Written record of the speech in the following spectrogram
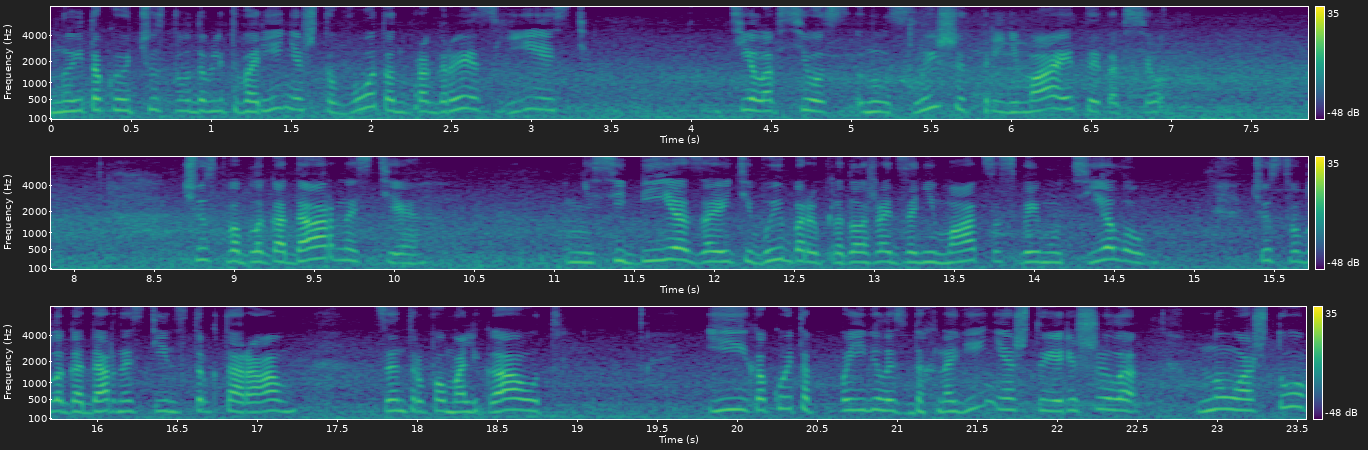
ну и такое чувство удовлетворения, что вот он, прогресс есть, тело все ну, слышит, принимает это все. Чувство благодарности себе за эти выборы, продолжать заниматься своему телу, чувство благодарности инструкторам, центру Фомальгаут – и какое-то появилось вдохновение, что я решила, ну а что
